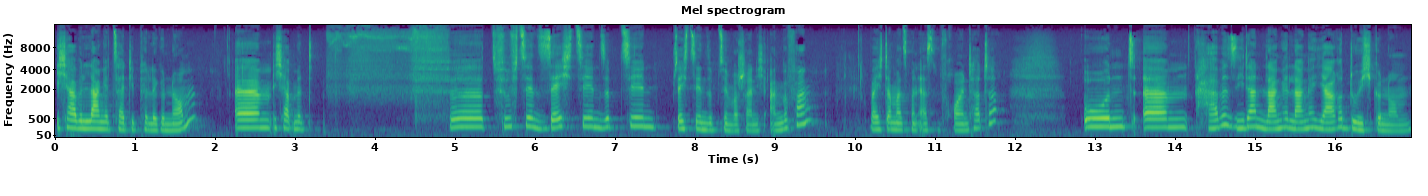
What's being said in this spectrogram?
Ich habe lange Zeit die Pille genommen. Ähm, ich habe mit 15, 16, 17, 16, 17 wahrscheinlich angefangen, weil ich damals meinen ersten Freund hatte. Und ähm, habe sie dann lange, lange Jahre durchgenommen.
